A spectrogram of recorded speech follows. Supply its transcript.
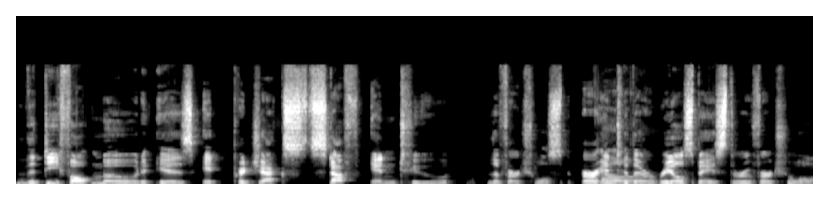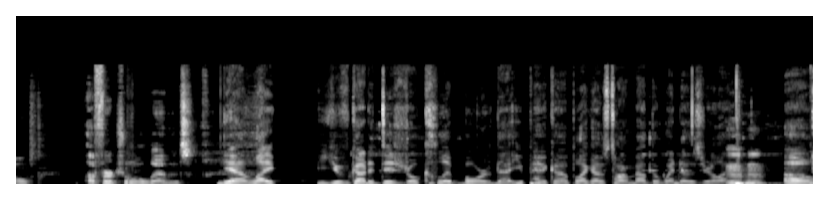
the default mode is it projects stuff into the virtual sp- or into the Oh. real space through virtual a virtual lens. yeah. Like you've got a digital clipboard that you pick up. Like I was talking about the windows. You're like, Mm-hmm. oh,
